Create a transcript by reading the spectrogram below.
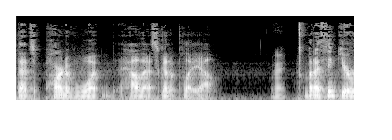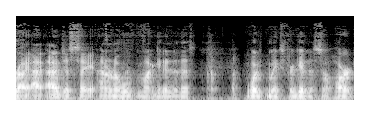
that's part of what how that's going to play out. Right. But I think you're right. I I just say I don't know. We might get into this. What makes forgiveness so hard?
